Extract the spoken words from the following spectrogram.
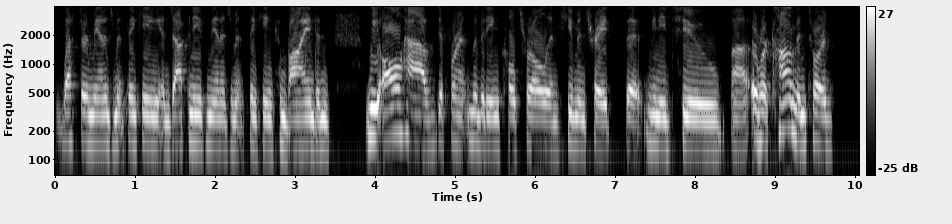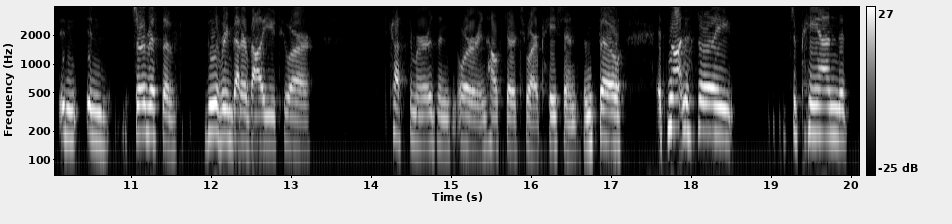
Western management thinking and Japanese management thinking combined, and we all have different limiting cultural and human traits that we need to uh, overcome and towards in in service of delivering better value to our customers and or in healthcare to our patients. And so it's not necessarily Japan that's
